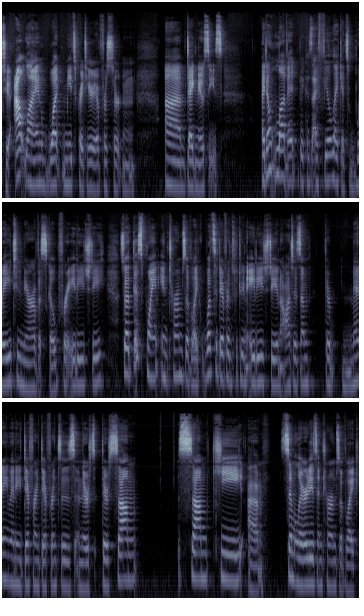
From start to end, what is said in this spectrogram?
to outline what meets criteria for certain um, diagnoses. I don't love it because I feel like it's way too narrow of a scope for ADHD. So at this point, in terms of like what's the difference between ADHD and autism, there are many, many different differences, and there's there's some some key um, similarities in terms of like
